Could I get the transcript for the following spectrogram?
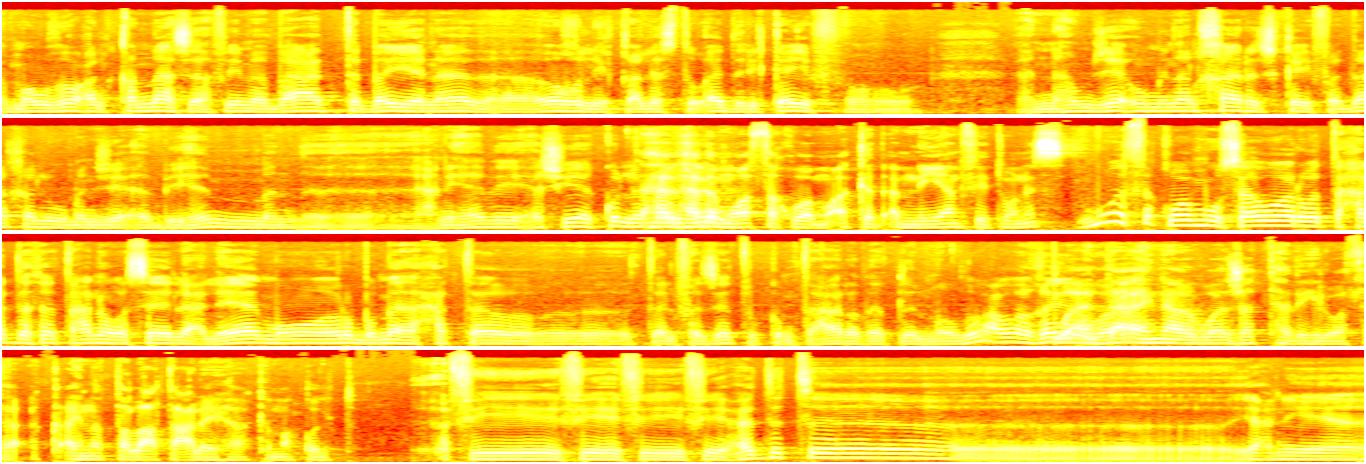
موضوع القناصة فيما بعد تبين أغلق لست أدري كيف أنهم جاءوا من الخارج كيف دخلوا من جاء بهم من يعني هذه أشياء كلها هل هذا موثق ومؤكد أمنيا في تونس؟ موثق ومصور وتحدثت عنه وسائل الإعلام وربما حتى تلفزتكم تعرضت للموضوع وغيره وأنت أين وجدت هذه الوثائق؟ أين اطلعت عليها كما قلت؟ في في في في عدة يعني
